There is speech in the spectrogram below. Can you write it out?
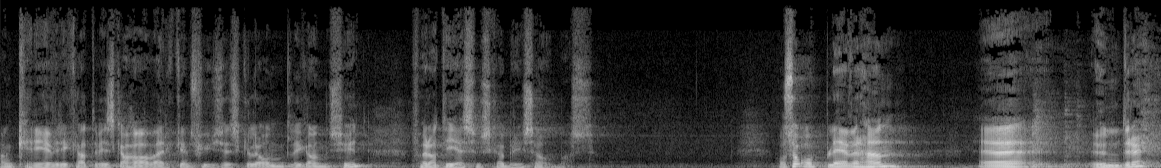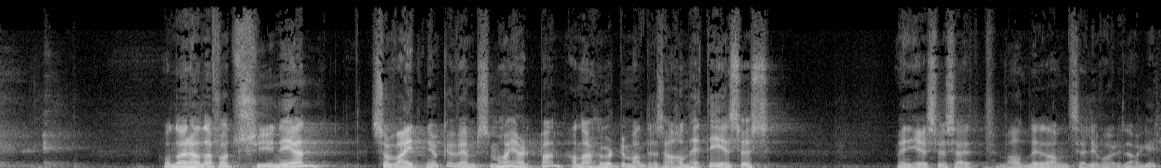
Han krever ikke at vi skal ha verken fysisk eller åndelig gangsyn for at Jesus skal bry seg om oss. Og så opplever han eh, underet. Og når han har fått syn igjen, så veit han jo ikke hvem som har hjulpet han. Han har hørt om andre sa han heter Jesus. Men Jesus er et vanlig navn selv i våre dager.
